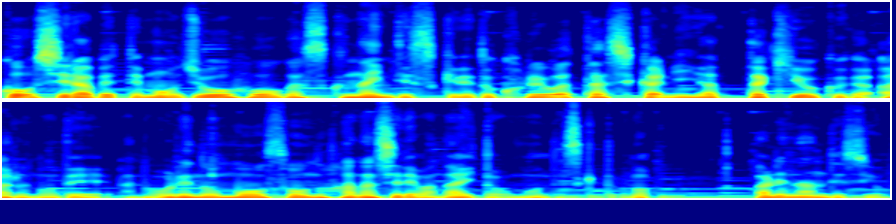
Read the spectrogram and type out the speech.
構調べても情報が少ないんですけれどこれは確かにやった記憶があるのであの俺の妄想の話ではないと思うんですけどもあれなんですよ。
